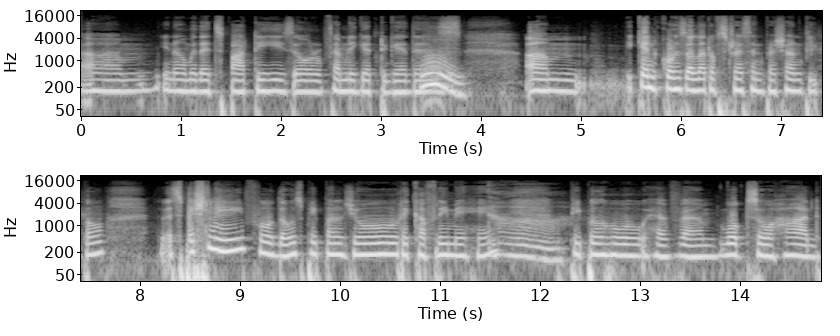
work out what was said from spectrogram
Um, you know, whether it's parties or family get-togethers, Mm um, it can cause a lot of stress and pressure on people, especially for those people जो recovery में हैं, Ah. people who have um, worked so hard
